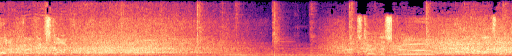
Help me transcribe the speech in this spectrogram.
What a perfect start. France turn the screw. Oh, it's there.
